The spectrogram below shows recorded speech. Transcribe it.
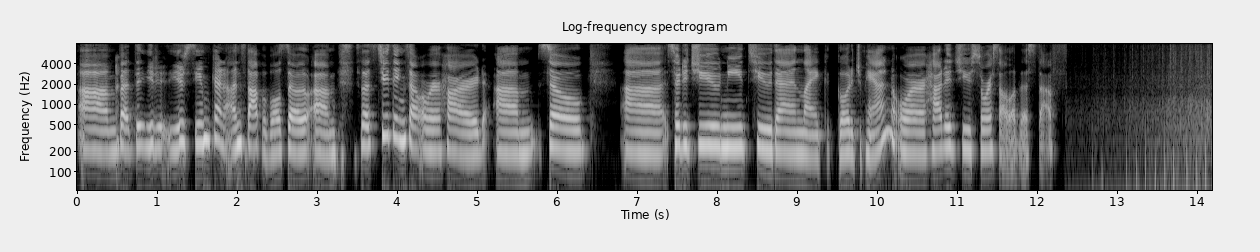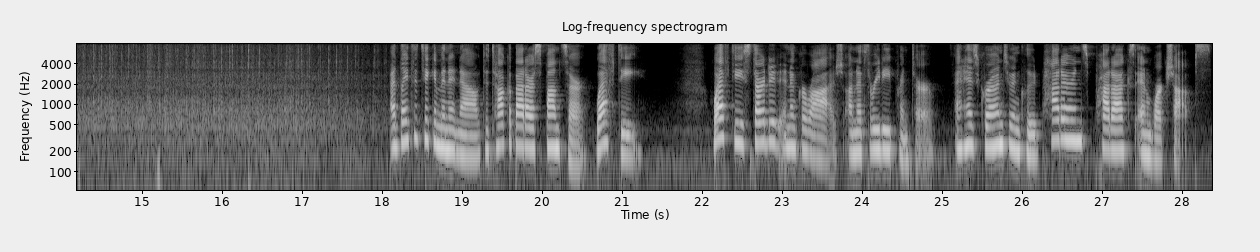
um, but the, you, you seem kind of unstoppable. So, um, so that's two things that were hard. Um, so, uh, so did you need to then like go to Japan, or how did you source all of this stuff? I'd like to take a minute now to talk about our sponsor, Wefty. Wefty started in a garage on a 3D printer and has grown to include patterns, products, and workshops.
